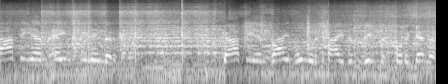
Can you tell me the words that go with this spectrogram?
KTM 1 cilinder. KTM 525 voor de kenner.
